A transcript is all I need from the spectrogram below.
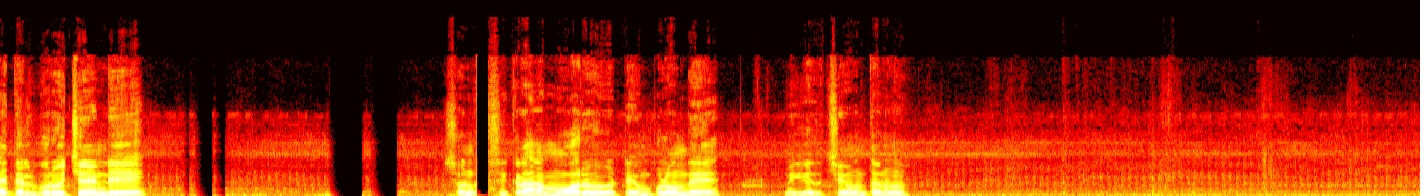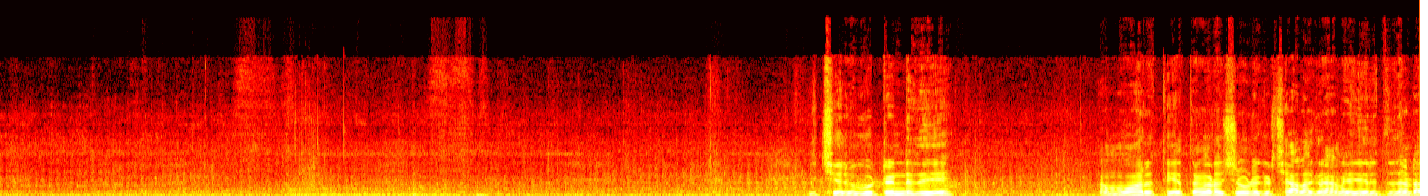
రైతల్పూర్ వచ్చానండి. సో ఇక్కడ అమ్మవారు టెంపుల్ ఉంది. మీకు ఇది చెబుతాను ఈ చెరువు కొట్టండి ఇది. అమ్మవారు తీర్థం గడ వచ్చినప్పుడు ఇక్కడ చాలా గ్రాండ్గా జరుగుతుందట.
